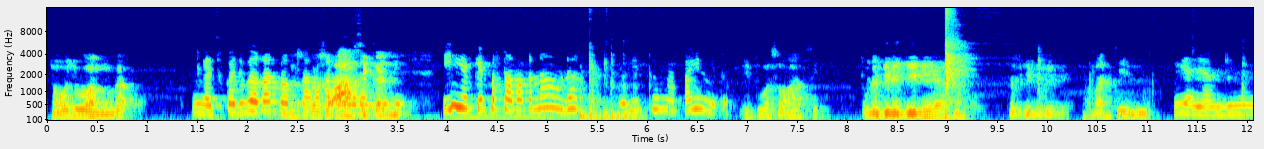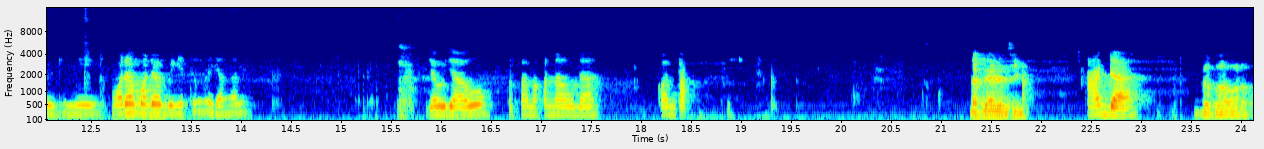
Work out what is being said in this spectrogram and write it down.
Cowok juga enggak nggak suka juga kan kalau pertama suka, so kenal udah asik begini. Iya kayak pertama kenal udah. Begitu ngapain gitu? Itu mah so asik. Udah gini-gini ya. Terus gini-gini. Apaan sih iya ya gini gini model-model begitu lah jangan jauh-jauh pertama kenal udah kontak. Tapi ada sih. Ada. Berapa orang?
